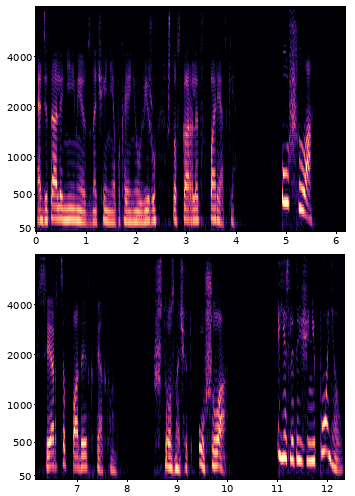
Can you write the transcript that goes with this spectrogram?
а детали не имеют значения, пока я не увижу, что Скарлетт в порядке. «Ушла!» Сердце падает к пяткам. «Что значит «ушла»?» «Если ты еще не понял,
